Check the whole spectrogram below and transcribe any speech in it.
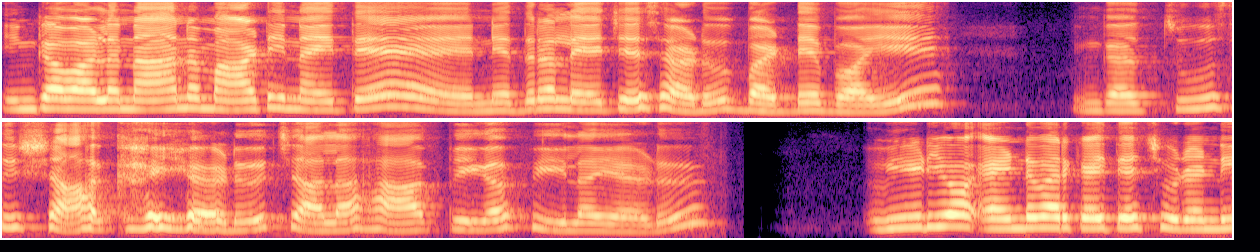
ఇంకా వాళ్ళ నాన్న మాటినైతే నిద్ర లేచేశాడు బర్త్డే బాయ్. ఇంకా చూసి షాక్ అయ్యాడు చాలా హ్యాపీగా ఫీల్ అయ్యాడు. వీడియో ఎండ్ వరకు అయితే చూడండి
